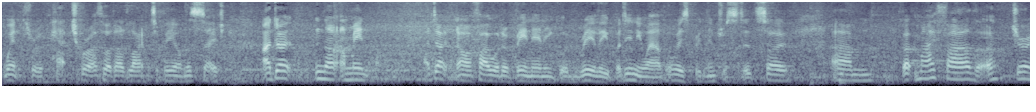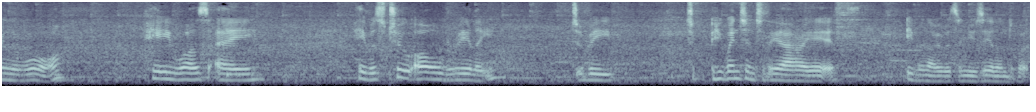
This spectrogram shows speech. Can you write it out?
went through a patch where I thought I'd like to be on the stage. I don't know, I mean, I don't know if I would have been any good really, but anyway, I've always been interested. So, um, but my father, during the war, he was a, he was too old really to be, to, he went into the RAF, even though he was a New Zealander, but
